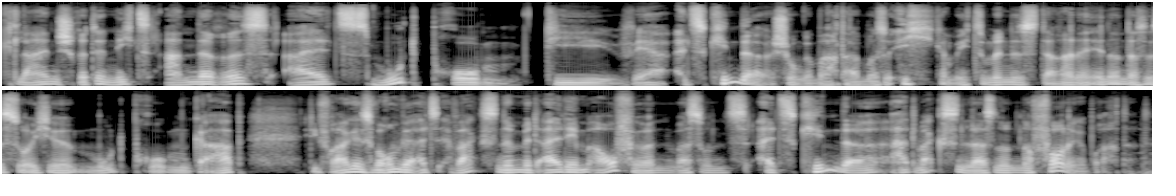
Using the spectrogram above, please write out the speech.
kleinen Schritte nichts anderes als Mutproben, die wir als Kinder schon gemacht haben. Also ich kann mich zumindest daran erinnern, dass es solche Mutproben gab. Die Frage ist, warum wir als Erwachsene mit all dem aufhören, was uns als Kinder hat wachsen lassen und nach vorne gebracht hat.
